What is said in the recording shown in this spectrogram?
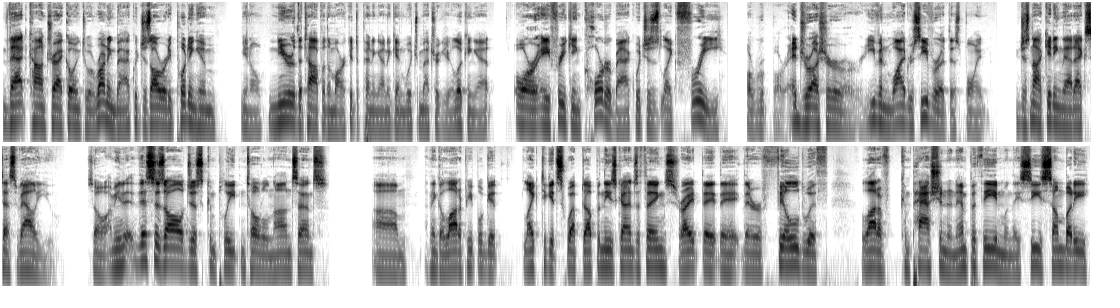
that contract going to a running back, which is already putting him, you know, near the top of the market, depending on again which metric you're looking at, or a freaking quarterback, which is like free or, or edge rusher or even wide receiver at this point. You're just not getting that excess value. So, I mean, this is all just complete and total nonsense. Um, I think a lot of people get like to get swept up in these kinds of things, right? They they they're filled with a lot of compassion and empathy, and when they see somebody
